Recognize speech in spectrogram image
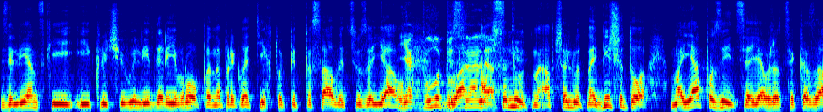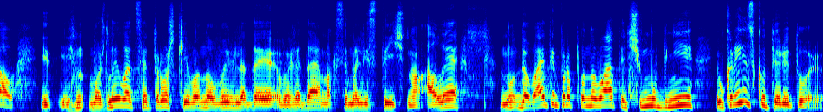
Зеленський і ключові лідери Європи, наприклад, ті, хто підписали цю заяву. Як було після Аляски. Абсолютно, абсолютно. І більше того, моя позиція, я вже це казав, і, і можливо, це трошки воно виглядає, виглядає максималістично, але ну давайте пропонувати, чому б ні, українську територію.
